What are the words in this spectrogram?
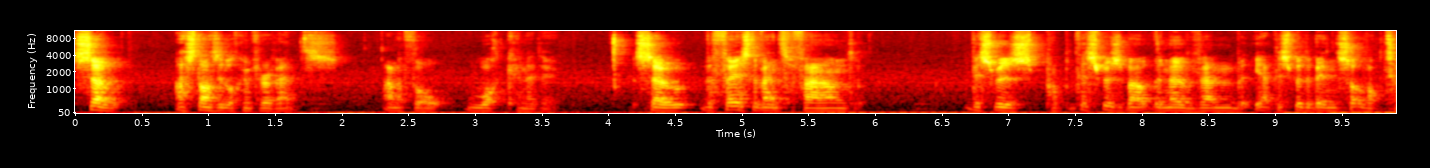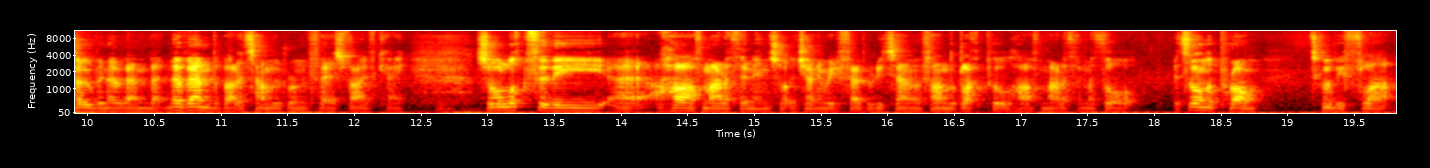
So I started looking for events and I thought, what can I do? So the first event I found, this was probably, this was about the November, yeah, this would have been sort of October, November, November by the time we'd run the first 5k. So I looked for the uh, half marathon in sort of January, February time. I found the Blackpool half marathon. I thought, It's on the prom. It's going to be flat.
